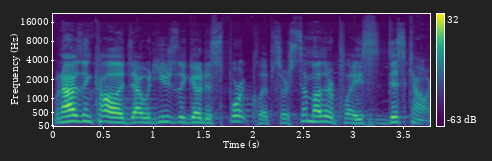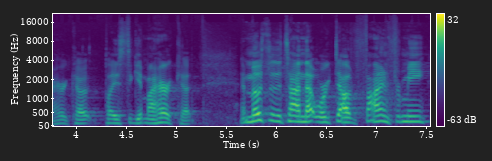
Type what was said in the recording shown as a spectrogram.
when I was in college, I would usually go to Sport Clips or some other place, discount haircut place, to get my haircut. And most of the time, that worked out fine for me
